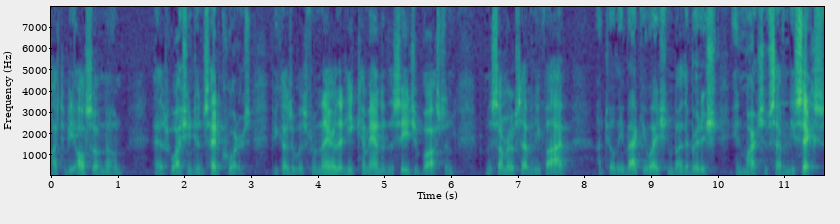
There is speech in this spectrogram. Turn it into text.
ought to be also known as Washington's headquarters, because it was from there that he commanded the siege of Boston from the summer of 75 until the evacuation by the British in March of 76.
